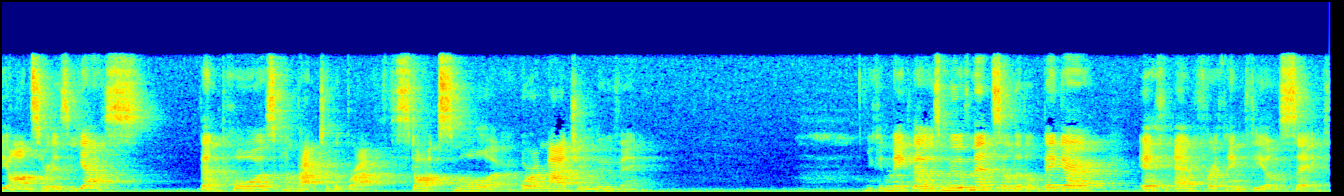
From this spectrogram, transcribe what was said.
the answer is yes, then pause, come back to the breath. Start smaller or imagine moving. You can make those movements a little bigger if everything feels safe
